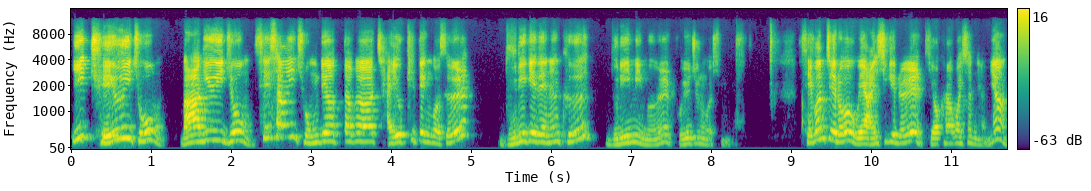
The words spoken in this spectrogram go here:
이 죄의 종, 마귀의 종, 세상의 종되었다가 자유케 된 것을 누리게 되는 그 누림임을 보여주는 것입니다. 세 번째로 왜 안식일을 기억하라고 하셨냐면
